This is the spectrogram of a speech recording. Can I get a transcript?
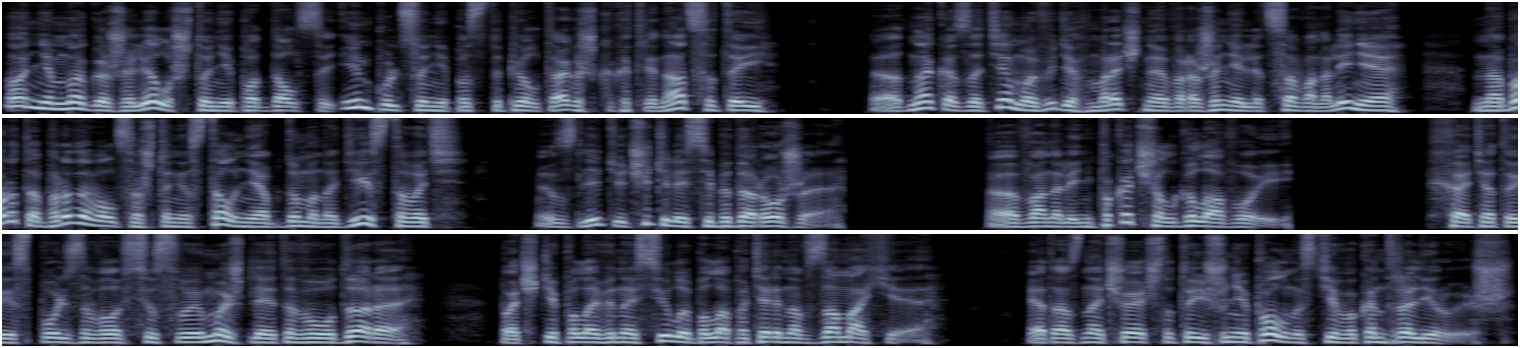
он немного жалел, что не поддался импульсу, не поступил так же, как и тринадцатый. Однако затем, увидев мрачное выражение лица Ван Линя, наоборот обрадовался, что не стал необдуманно действовать, злить учителя себе дороже. Ван Линь покачал головой. «Хотя ты использовал всю свою мощь для этого удара, почти половина силы была потеряна в замахе. Это означает, что ты еще не полностью его контролируешь.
